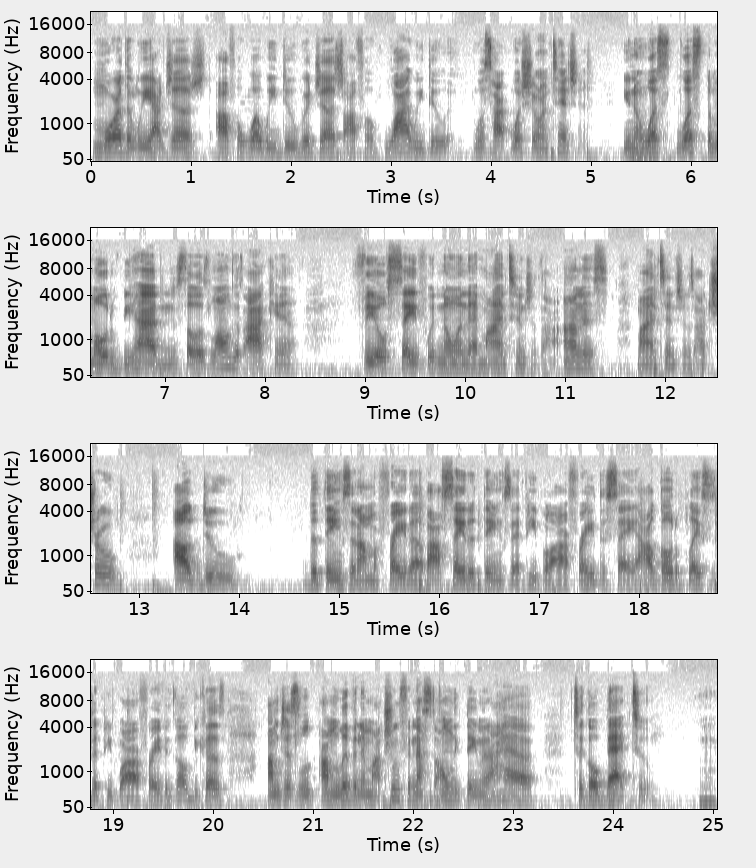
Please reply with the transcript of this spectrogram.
more than we are judged off of what we do, we're judged off of why we do it. What's our, what's your intention? You know, mm-hmm. what's what's the motive behind it? And so as long as I can feel safe with knowing that my intentions are honest, my intentions are true, I'll do the things that I'm afraid of. I'll say the things that people are afraid to say. I'll go to places that people are afraid to go because I'm just I'm living in my truth, and that's the only thing that I have to go back to. Mm.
